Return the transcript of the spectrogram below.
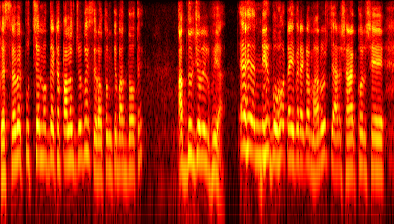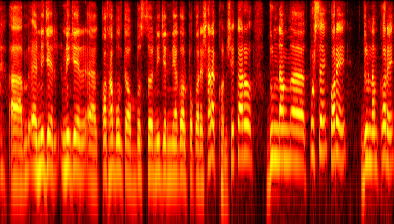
প্রেস ক্লাবের পুচ্ছের মধ্যে একটা পালক যোগ হয়েছে রতনকে বাদ দেওয়াতে। আব্দুল জলিল ভুইয়া নির্বহ টাইপের একটা মানুষ যার সারাক্ষণ সে নিজের নিজের কথা বলতে অভ্যস্ত, নিজের নিয়ে গল্প করে, সারাক্ষণ সে কারও দুর্নাম করছে, করে। দুর্নাম করে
